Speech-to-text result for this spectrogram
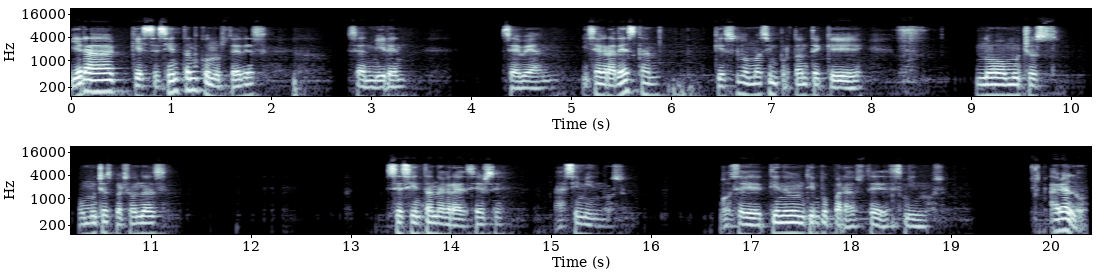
Y era que se sientan con ustedes, se admiren, se vean y se agradezcan, que eso es lo más importante que no muchos o muchas personas se sientan agradecerse a sí mismos o se tienen un tiempo para ustedes mismos. Háganlo.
